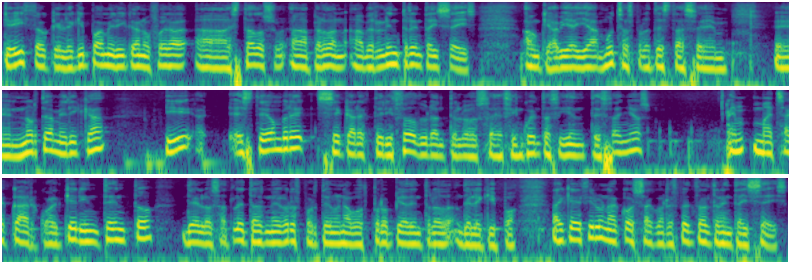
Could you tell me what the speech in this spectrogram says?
que hizo que el equipo americano fuera a Estados a, perdón, a Berlín 36, aunque había ya muchas protestas en, en Norteamérica, y este hombre se caracterizó durante los 50 eh, siguientes años en machacar cualquier intento de los atletas negros por tener una voz propia dentro del equipo. Hay que decir una cosa con respecto al 36.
